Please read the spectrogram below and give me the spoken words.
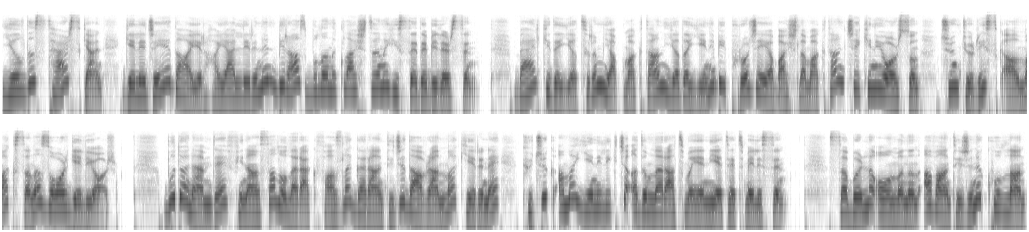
Yıldız tersken geleceğe dair hayallerinin biraz bulanıklaştığını hissedebilirsin. Belki de yatırım yapmaktan ya da yeni bir projeye başlamaktan çekiniyorsun çünkü risk almak sana zor geliyor. Bu dönemde finansal olarak fazla garantici davranmak yerine küçük ama yenilikçi adımlar atmaya niyet etmelisin. Sabırlı olmanın avantajını kullan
